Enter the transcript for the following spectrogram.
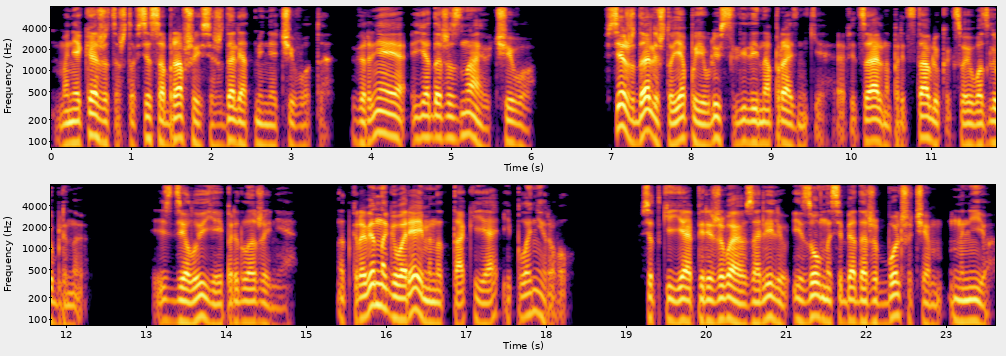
Мне кажется, что все собравшиеся ждали от меня чего-то. Вернее, я даже знаю, чего. Все ждали, что я появлюсь с Лилей на празднике, официально представлю как свою возлюбленную и сделаю ей предложение. Откровенно говоря, именно так я и планировал. Все-таки я переживаю за Лилю и зол на себя даже больше, чем на нее.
